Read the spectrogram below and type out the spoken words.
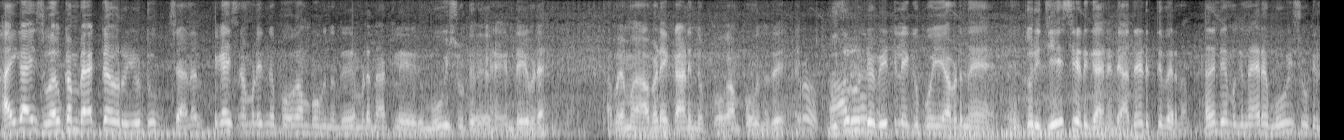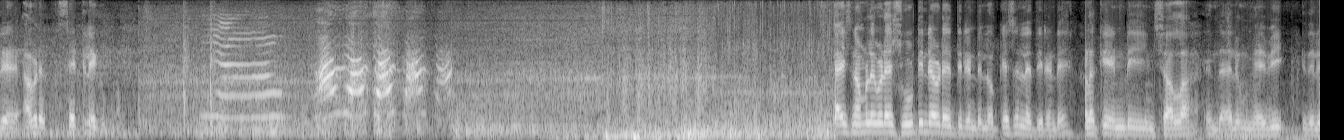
Hi guys welcome back to our YouTube channel guys നമ്മൾ ഇന്ന് പോകാൻ പോകുന്നത് നമ്മുടെ നാട്ടിലെ ഒരു മൂവി ഷൂട്ട് ഉണ്ട് ഇവിടെ. അപ്പോൾ നമ്മൾ അവിടേക്കാണ് ഇന്ന് പോകാൻ പോകുന്നത്. ബുസുറുവിന്റെ വീട്ടിലേക്ക് പോയി അവിടുന്ന് എനിക്കൊരു ജെ സി എടുക്കാനുണ്ട്. അതെടുത്ത് വരണം. അതിന്റെ നമുക്ക് നേരെ മൂവി ഷൂട്ടിൽ അവിടെ സെറ്റിലേക്ക് പോകാം. ഗൈസ് നമ്മളിവിടെ ഷൂട്ടിന്റെ അവിടെ എത്തിയിട്ടുണ്ട്. ലൊക്കേഷനിൽ എത്തിയിട്ടുണ്ട്. അതൊക്കെ ഉണ്ട് ഇൻഷാല്ല എന്തായാലും മേ ബി ഇതിൽ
